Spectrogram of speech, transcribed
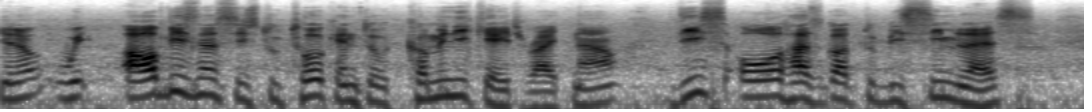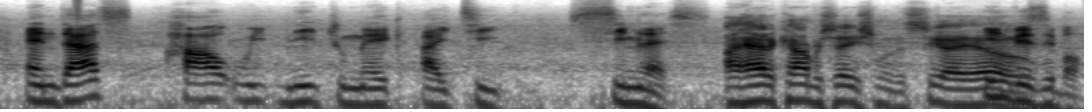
You know, we, our business is to talk and to communicate right now. This all has got to be seamless and that's how we need to make IT. Seamless. I had a conversation with a CIO. Invisible.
